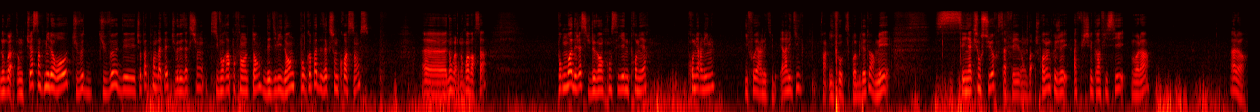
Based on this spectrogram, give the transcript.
Donc voilà, donc tu as 5000 euros, tu veux, tu veux des, tu veux pas te prendre la tête, tu veux des actions qui vont rapporter dans le temps, des dividendes, pourquoi pas des actions de croissance. Euh, donc voilà, donc on va voir ça. Pour moi déjà, si je devais en conseiller une première, première ligne, il faut Air Liquide. Air Liquide, enfin il faut, c'est pas obligatoire, mais c'est une action sûre, ça fait... Je crois même que j'ai affiché le graphe ici, voilà. Alors,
